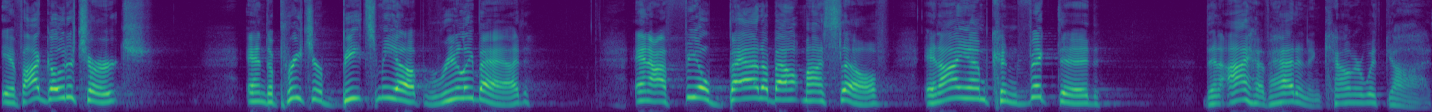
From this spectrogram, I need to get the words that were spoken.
if I go to church and the preacher beats me up really bad, and I feel bad about myself, and I am convicted, then I have had an encounter with God.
